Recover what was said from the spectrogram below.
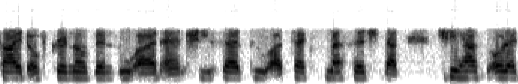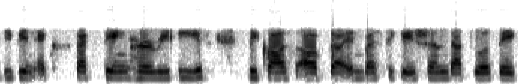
side of Colonel Vinluan, and she said to a text message that she has already been expecting her release because of the investigation that will take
